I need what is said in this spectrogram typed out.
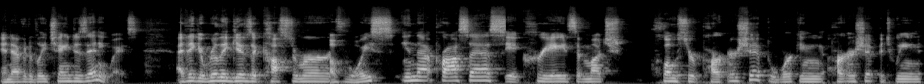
inevitably changes anyways. I think it really gives a customer a voice in that process. It creates a much closer partnership, a working partnership between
